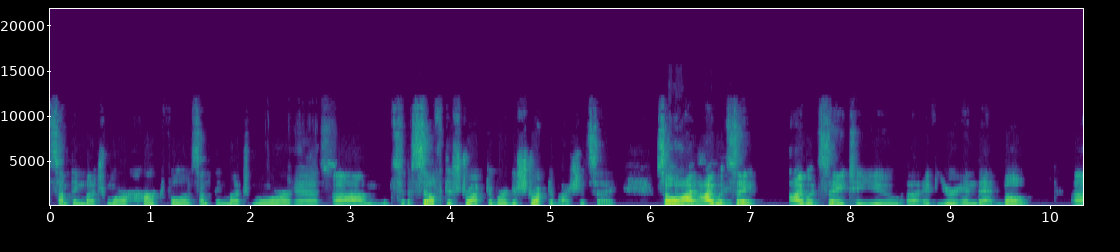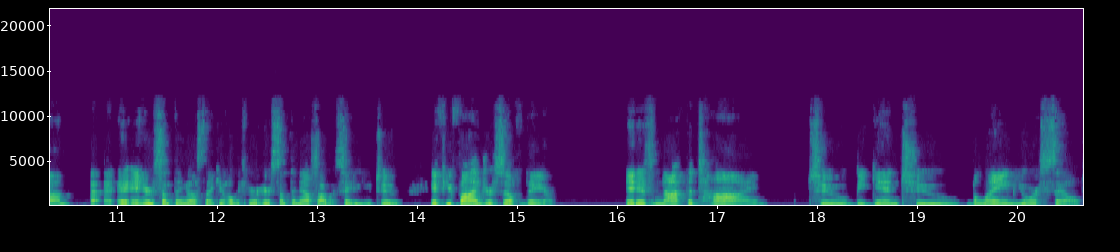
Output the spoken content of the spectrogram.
something much more hurtful and something much more yes. um, self-destructive or destructive, I should say. So totally. I, I, would say I would say to you, uh, if you're in that boat, um, and here's something else. Thank you, Holy Spirit. Here's something else I would say to you too. If you find yourself there, it is not the time to begin to blame yourself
